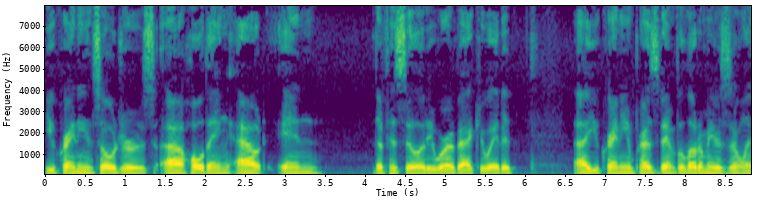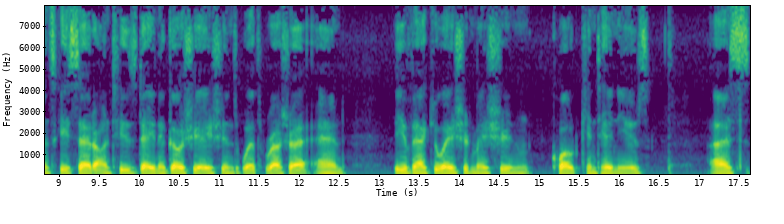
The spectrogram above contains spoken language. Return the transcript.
Ukrainian soldiers uh, holding out in the facility were evacuated. Ukrainian President Volodymyr Zelensky said on Tuesday negotiations with Russia and the evacuation mission, quote, continues. Uh, s-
